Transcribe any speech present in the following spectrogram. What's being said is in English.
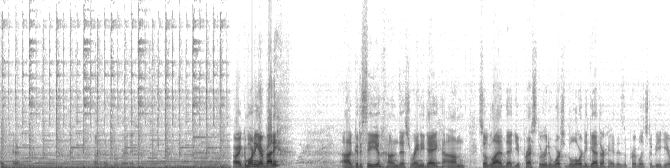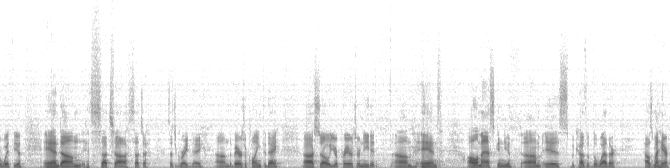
Okay. I think we're ready. All right, good morning, everybody. Uh, good to see you on this rainy day. Um, so glad that you pressed through to worship the Lord together. It is a privilege to be here with you. And um, it's such a, such, a, such a great day. Um, the Bears are playing today, uh, so your prayers are needed. Um, and all I'm asking you um, is because of the weather, how's my hair?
